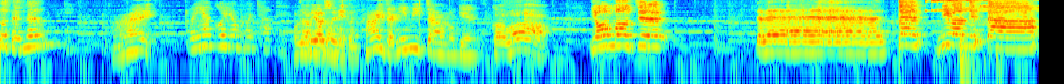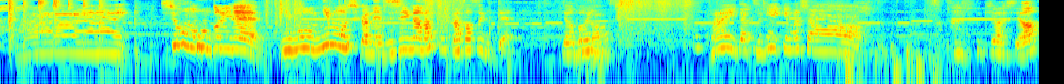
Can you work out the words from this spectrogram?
ょうとでね。はい。親子用も食べべようしにはいじゃありみちゃんの結果は？4問中でれーって2問でした。はーい。志保も本当にね2問2問しかね自信がなすなさすぎて。やばいんですはいじゃあ次行きましょう。いきますよ。は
